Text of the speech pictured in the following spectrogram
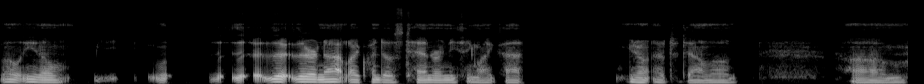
well, you know, they're not like Windows 10 or anything like that. You don't have to download um,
